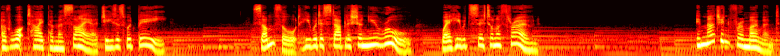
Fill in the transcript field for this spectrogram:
of what type of Messiah Jesus would be. Some thought he would establish a new rule where he would sit on a throne. Imagine for a moment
